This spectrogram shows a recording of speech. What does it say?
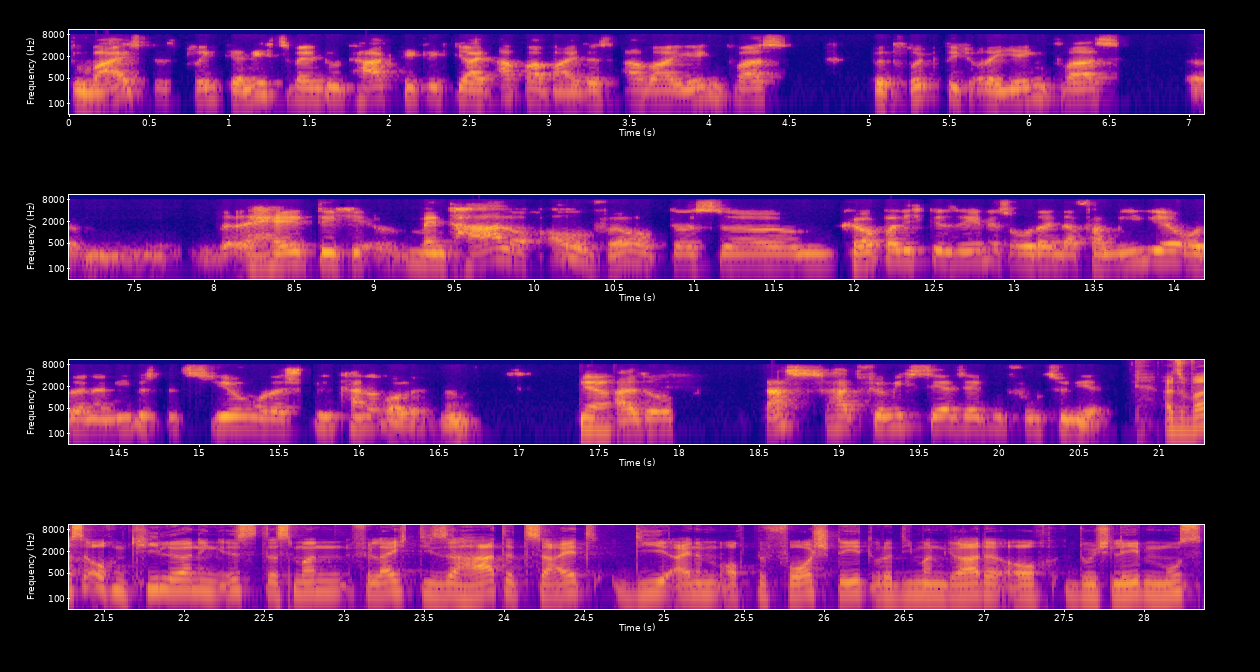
du weißt, es bringt dir nichts, wenn du tagtäglich dir ein abarbeitest, aber irgendwas bedrückt dich oder irgendwas ähm, hält dich mental auch auf, ja, ob das ähm, körperlich gesehen ist oder in der Familie oder in einer Liebesbeziehung oder spielt keine Rolle. Ne? Ja. Also das hat für mich sehr, sehr gut funktioniert. Also was auch ein Key Learning ist, dass man vielleicht diese harte Zeit, die einem auch bevorsteht oder die man gerade auch durchleben muss,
